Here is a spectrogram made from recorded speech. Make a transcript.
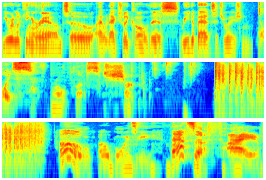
You were looking around, so I would actually call this read a bad situation. Dice. Roll plus sharp. Oh, oh, Boise. That's a five.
